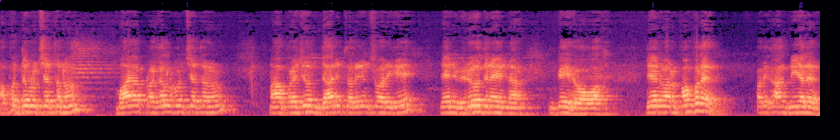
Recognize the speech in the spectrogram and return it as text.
అబద్ధముల చేతను మాయా ప్రగల్భం చేతను నా ప్రజలను దారి తొలగించే వారికి నేను విరోధినైన దేహోవా నేను వారిని పంపలేదు వారికి ఆజ్ఞయలేదు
